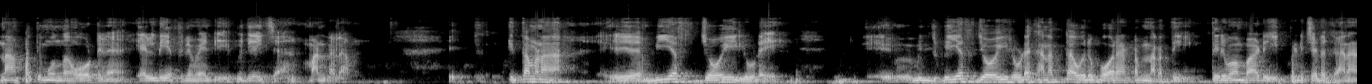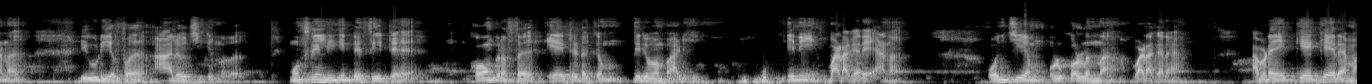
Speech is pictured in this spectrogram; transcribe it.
നാൽപ്പത്തി മൂന്ന് വോട്ടിന് എൽ ഡി എഫിന് വേണ്ടി വിജയിച്ച മണ്ഡലം. ഇത്തവണ ബി എസ് ജോയിലൂടെ ബി എസ് ജോയിലൂടെ കനത്ത ഒരു പോരാട്ടം നടത്തി തിരുവമ്പാടി പിടിച്ചെടുക്കാനാണ് യു ഡി എഫ് ആലോചിക്കുന്നത്. മുസ്ലിം ലീഗിന്റെ സീറ്റ് കോൺഗ്രസ് ഏറ്റെടുക്കും തിരുവമ്പാടി. ഇനി വടകരയാണ്. ഒഞ്ചിയം ഉൾക്കൊള്ളുന്ന വടകര. അവിടെ കെ കെ രമ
